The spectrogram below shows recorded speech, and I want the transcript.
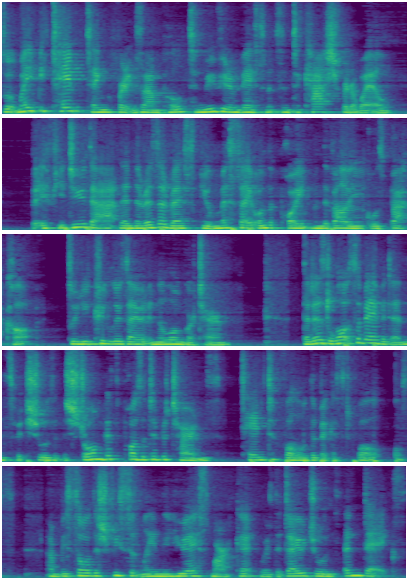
So it might be tempting, for example, to move your investments into cash for a while. But if you do that, then there is a risk you'll miss out on the point when the value goes back up. So you could lose out in the longer term. There is lots of evidence which shows that the strongest positive returns tend to follow the biggest falls. And we saw this recently in the US market, where the Dow Jones index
